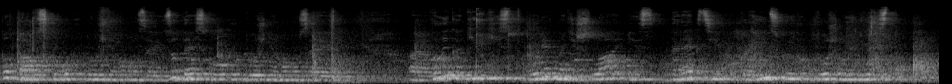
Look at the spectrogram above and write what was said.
Полтавського художнього музею, з Одеського художнього музею. Велика кількість творів надійшла із дирекції Української художньої виставки.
